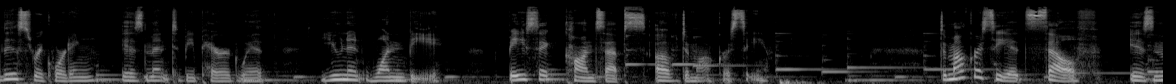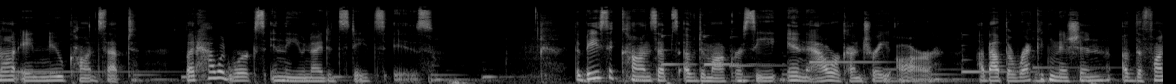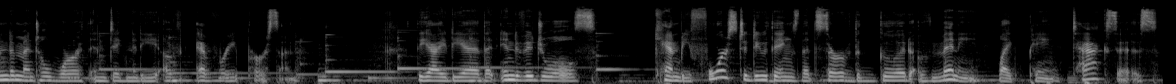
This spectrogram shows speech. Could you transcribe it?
This recording is meant to be paired with Unit 1B Basic Concepts of Democracy. Democracy itself is not a new concept, but how it works in the United States is. The basic concepts of democracy in our country are about the recognition of the fundamental worth and dignity of every person. The idea that individuals can be forced to do things that serve the good of many, like paying taxes,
